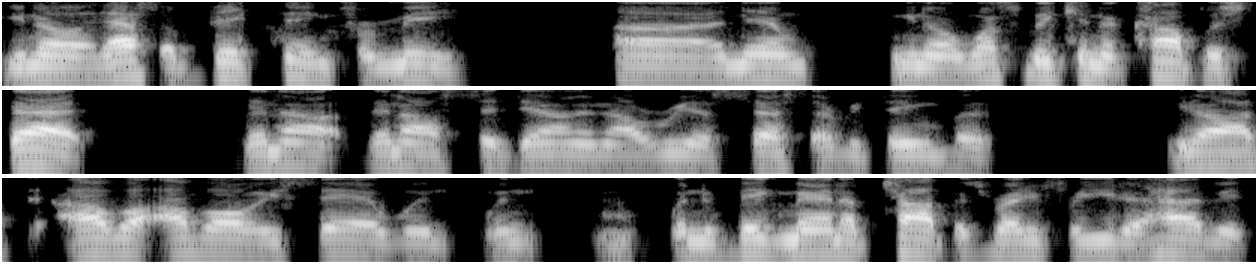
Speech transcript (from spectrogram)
You know, and that's a big thing for me. Uh, and then you know, once we can accomplish that, then I'll then I'll sit down and I'll reassess everything. But you know, I, have I've always said when when when the big man up top is ready for you to have it,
